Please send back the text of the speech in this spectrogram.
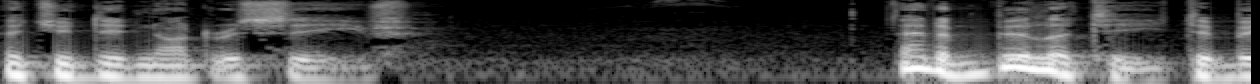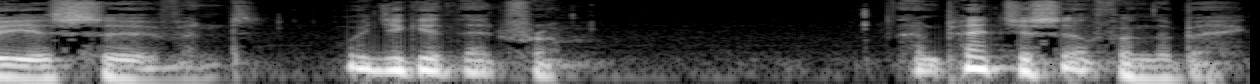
that you did not receive? That ability to be a servant. Where'd you get that from? Don't pat yourself on the back.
